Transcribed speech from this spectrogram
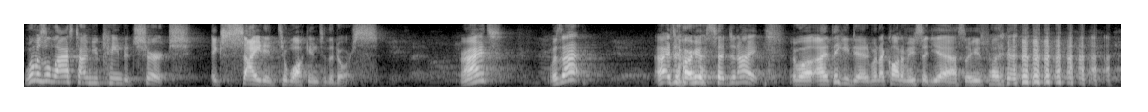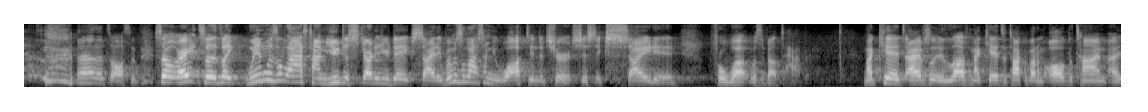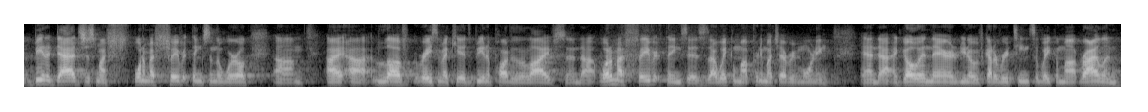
When was the last time you came to church excited to walk into the doors? Right? Was that? Right, Dario said tonight. Well, I think he did. When I called him, he said yeah, so he's probably. oh, that's awesome. So, right? So it's like, when was the last time you just started your day excited? When was the last time you walked into church just excited for what was about to happen? My kids, I absolutely love my kids. I talk about them all the time. I, being a dad is just my, one of my favorite things in the world. Um, I uh, love raising my kids, being a part of their lives. And uh, one of my favorite things is, is I wake them up pretty much every morning. And uh, I go in there, and, you know, we've got a routine to wake them up. Rylan,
